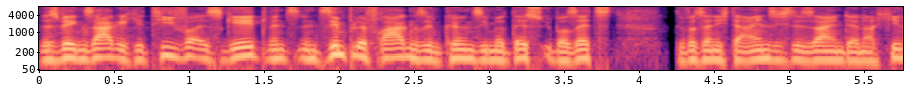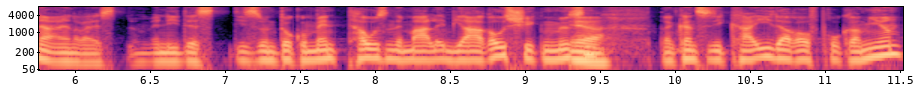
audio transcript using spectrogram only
Deswegen sage ich, je tiefer es geht, wenn es simple Fragen sind, können Sie mir das übersetzt. Du wirst ja nicht der Einzige sein, der nach China einreist. Und wenn die, das, die so ein Dokument tausende Mal im Jahr rausschicken müssen, ja. dann kannst du die KI darauf programmieren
